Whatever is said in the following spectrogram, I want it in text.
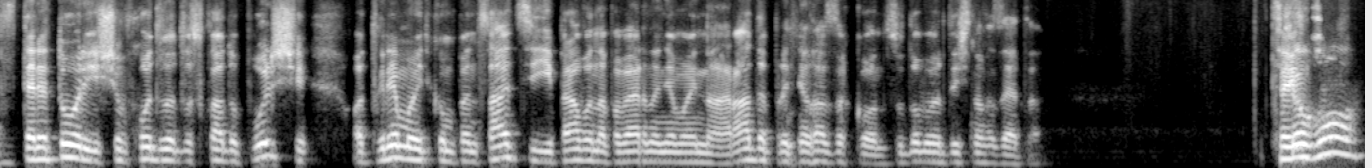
з території, що входили до складу Польщі, отримують компенсації і право на повернення майна. Рада прийняла закон. Судово-юридична газета. Це Чого?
